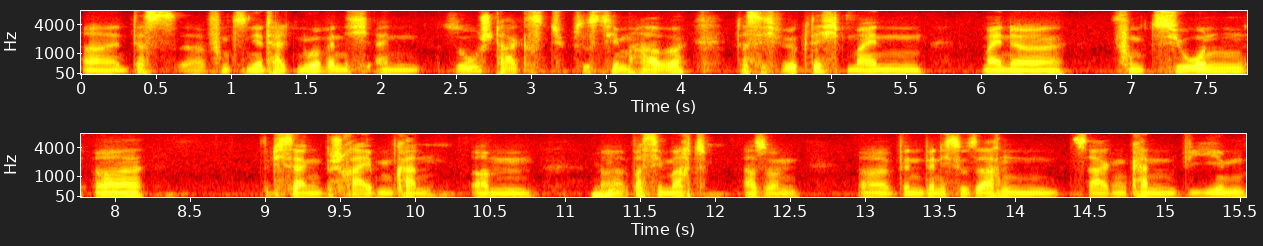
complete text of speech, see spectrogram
äh, das äh, funktioniert halt nur, wenn ich ein so starkes Typsystem habe, dass ich wirklich mein, meine Funktion, äh, würde ich sagen, beschreiben kann, ähm, mhm. äh, was sie macht. Also äh, wenn, wenn ich so Sachen sagen kann wie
